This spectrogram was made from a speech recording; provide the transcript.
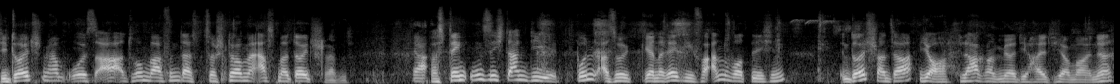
die Deutschen haben USA Atomwaffen, das zerstören wir erstmal Deutschland. Ja. Was denken sich dann die Bund, also generell die Verantwortlichen in Deutschland da? Ja, lagern wir die halt hier mal, ne?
